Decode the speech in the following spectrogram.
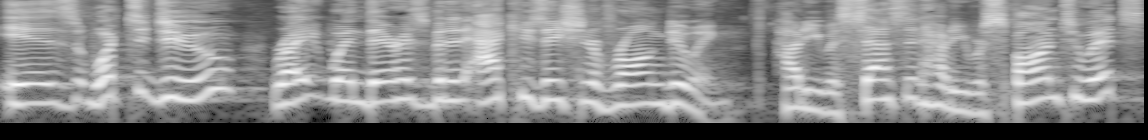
is what to do, right, when there has been an accusation of wrongdoing. How do you assess it? How do you respond to it?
